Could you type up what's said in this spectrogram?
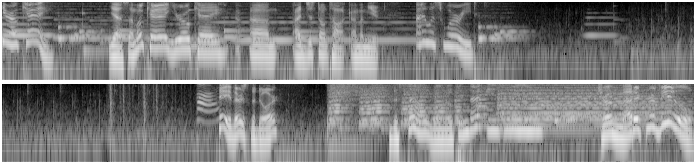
You're okay. Yes, I'm okay. You're okay. Um, I just don't talk. I'm a mute. I was worried. Hi. Hey, there's the door. The cell won't open that easily. Dramatic reveal!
